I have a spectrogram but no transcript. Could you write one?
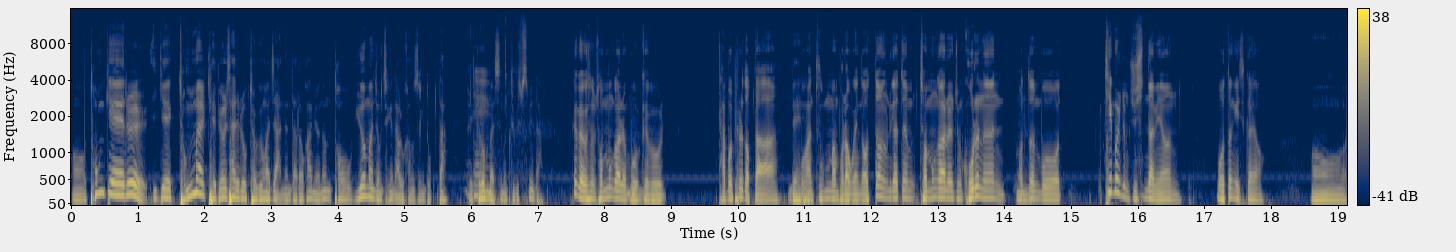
어, 통계를 이게 정말 개별 사례로 적용하지 않는다라고 하면은 더 위험한 정책이 나올 가능성이 높다. 예, 네. 그런 말씀을 드리고 싶습니다. 그러니까 여기서 전문가를 뭐 음. 이렇게 뭐 다 볼 필요도 없다. 네. 뭐한 두 분만 보라고 했는데 어떤 우리가 좀 전문가를 좀 고르는 음. 어떤 뭐 팁을 좀 주신다면 뭐 어떤 게 있을까요? 어,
